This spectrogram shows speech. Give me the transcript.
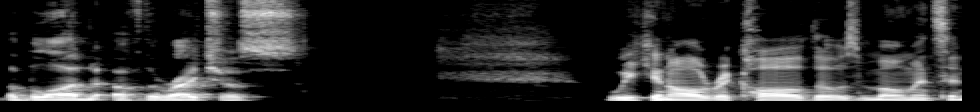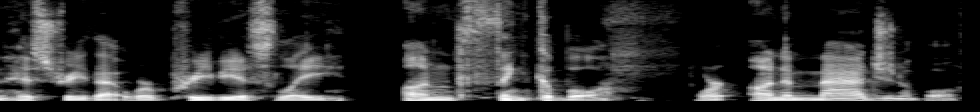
the blood of the righteous. We can all recall those moments in history that were previously unthinkable or unimaginable.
